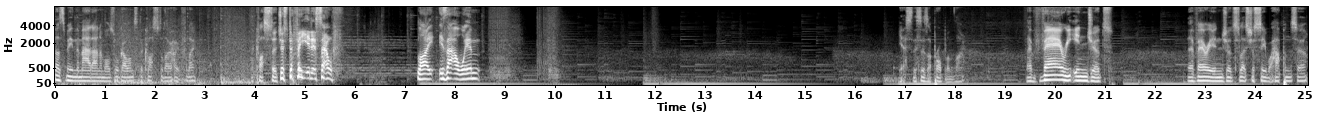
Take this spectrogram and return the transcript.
Does mean the mad animals will go onto the cluster though, hopefully. The cluster just defeated itself! Like, is that a win? This is a problem though. They're very injured. They're very injured, so let's just see what happens here.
